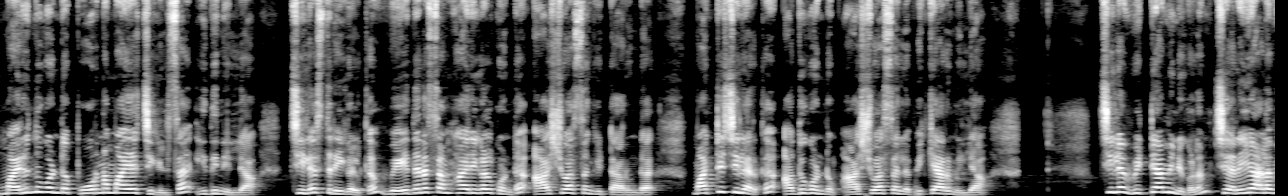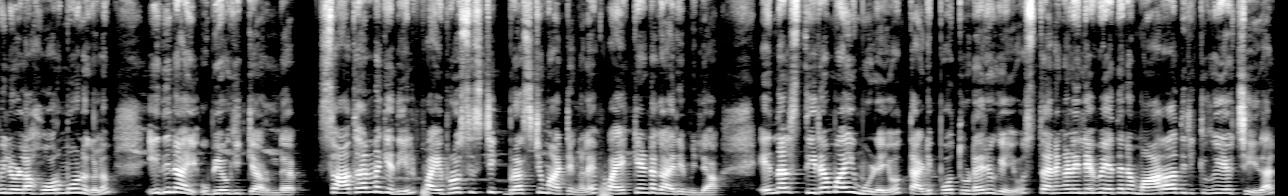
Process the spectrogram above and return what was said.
മരുന്നുകൊണ്ട് പൂർണമായ ചികിത്സ ഇതിനില്ല. ചില സ്ത്രീകൾക്ക് വേദന സംഹാരികൾ കൊണ്ട് ആശ്വാസം കിട്ടാറുണ്ട്. മറ്റു ചിലർക്ക് അതുകൊണ്ടും ആശ്വാസം ലഭിക്കാറുമില്ല. ചില വിറ്റാമിനുകളും ചെറിയ അളവിലുള്ള ഹോർമോണുകളും ഇതിനായി ഉപയോഗിക്കാറുണ്ട്. സാധാരണഗതിയിൽ ഫൈബ്രോസിസ്റ്റിക് ബ്രസ്റ്റ് മാറ്റങ്ങളെ ഭയക്കേണ്ട കാര്യമില്ല. എന്നാൽ സ്ഥിരമായി മുഴയോ തടിപ്പോ തുടരുകയോ സ്ഥലങ്ങളിലെ വേദന മാറാതിരിക്കുകയോ ചെയ്താൽ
